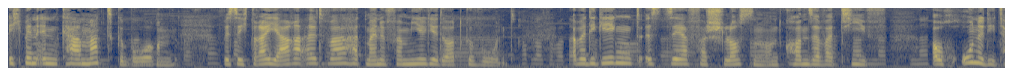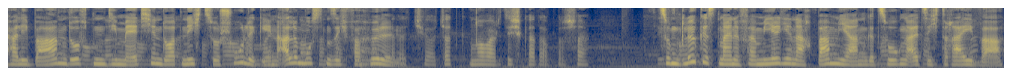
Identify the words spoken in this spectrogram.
Ich bin in Karmat geboren. Bis ich drei Jahre alt war, hat meine Familie dort gewohnt. Aber die Gegend ist sehr verschlossen und konservativ. Auch ohne die Taliban durften die Mädchen dort nicht zur Schule gehen. Alle mussten sich verhüllen. Zum Glück ist meine Familie nach Bamyan gezogen, als ich drei war.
